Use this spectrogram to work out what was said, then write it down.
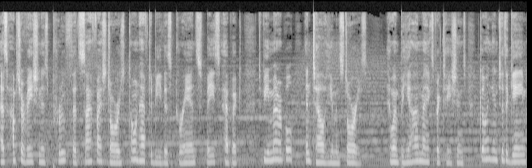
as observation is proof that sci fi stories don't have to be this grand space epic to be memorable and tell human stories. It went beyond my expectations going into the game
